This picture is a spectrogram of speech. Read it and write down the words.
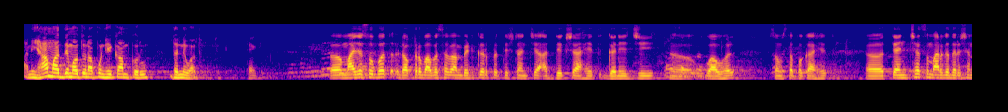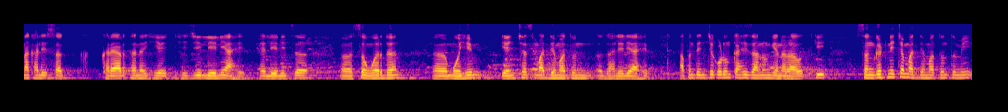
आणि ह्या माध्यमातून आपण हे काम करू. धन्यवाद. माझ्यासोबत डॉक्टर बाबासाहेब आंबेडकर प्रतिष्ठानचे अध्यक्ष आहेत गणेशजी अ, वाव्हळ संस्थापक आहेत. त्यांच्याच मार्गदर्शनाखाली स खऱ्या अर्थानं ही ही जी लेणी आहे ह्या लेणीचं संवर्धन मोहीम यांच्याच माध्यमातून झालेली आहे. आपण त्यांच्याकडून काही जाणून घेणार आहोत की संघटनेच्या माध्यमातून तुम्ही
